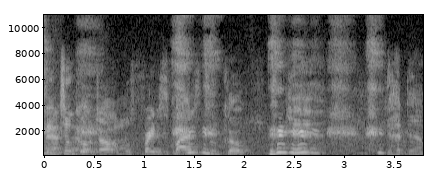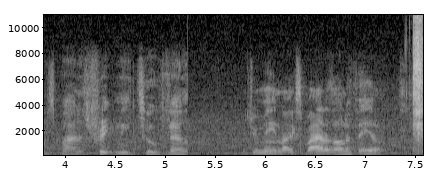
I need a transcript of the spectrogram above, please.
Me too, coach. I'm afraid of spiders too, coach. Goddamn spiders freak me too, fella. What you mean, like spiders on the field?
